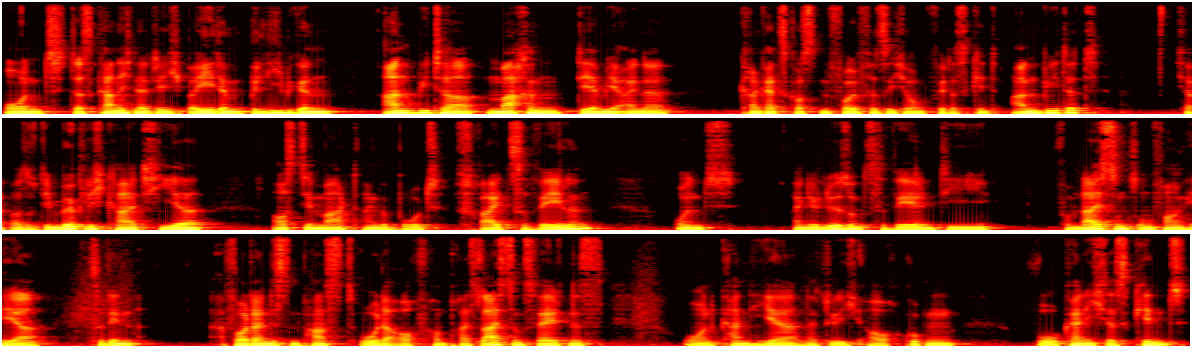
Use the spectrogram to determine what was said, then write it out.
Und das kann ich natürlich bei jedem beliebigen Anbieter machen, der mir eine Krankheitskostenvollversicherung für das Kind anbietet. Ich habe also die Möglichkeit, hier aus dem Marktangebot frei zu wählen und eine Lösung zu wählen, die vom Leistungsumfang her zu den Erfordernissen passt oder auch vom Preis-Leistungs-Verhältnis und kann hier natürlich auch gucken, wo kann ich das Kind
